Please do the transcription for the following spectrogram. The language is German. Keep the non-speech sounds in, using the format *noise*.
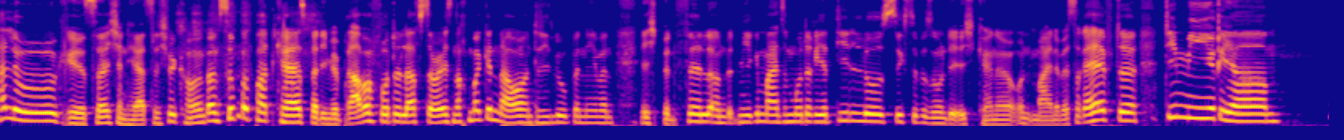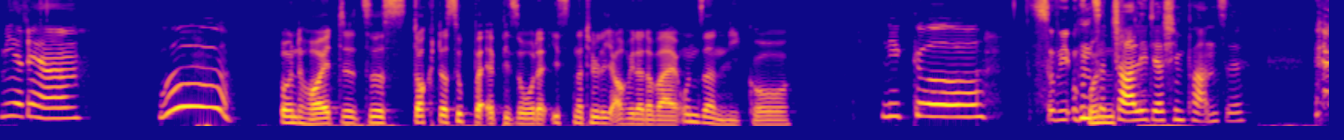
Hallo, grüß euch und herzlich willkommen beim Super Podcast, bei dem wir Bravo Foto Love Stories nochmal genauer unter die Lupe nehmen. Ich bin Phil und mit mir gemeinsam moderiert die lustigste Person, die ich kenne und meine bessere Hälfte, die Miriam. Miriam. Woo! Und heute zur Dr. Super Episode ist natürlich auch wieder dabei unser Nico. Nico. So wie unser Und- Charlie, der Schimpanse. *laughs*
